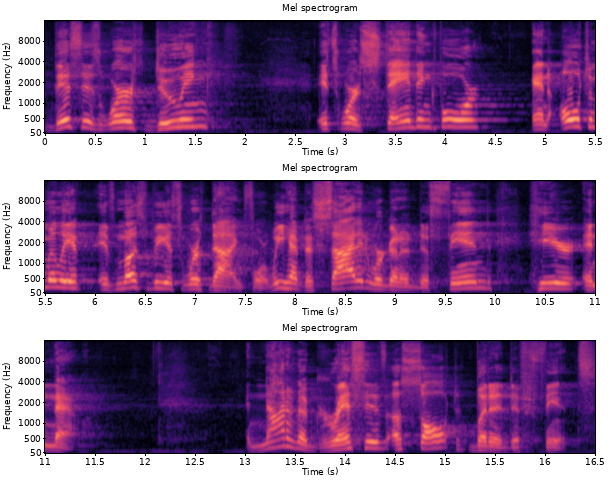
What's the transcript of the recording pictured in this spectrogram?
this is worth doing, it's worth standing for, and ultimately, if, if must be, it's worth dying for. We have decided we're going to defend here and now. And not an aggressive assault, but a defense.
